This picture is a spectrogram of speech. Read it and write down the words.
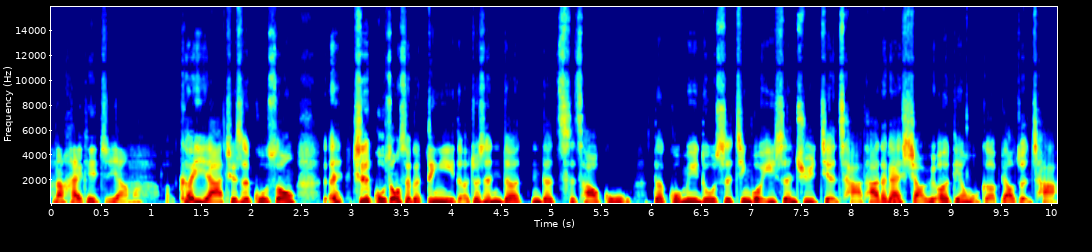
那还可以植牙吗？可以啊，其实骨松，哎，其实骨松是有个定义的，就是你的你的齿槽骨的骨密度是经过医生去检查，它大概小于二点五个标准差。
